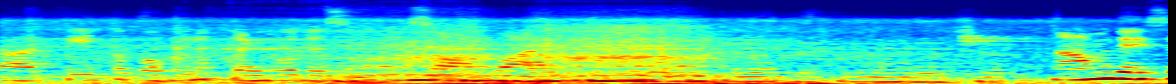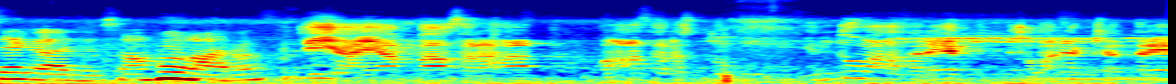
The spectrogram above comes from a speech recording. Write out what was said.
కార్తీక బహుళ త్రయోదశి సోమవారం. నామదేశే కాదు సోమవారం. శుభనక్షత్రే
